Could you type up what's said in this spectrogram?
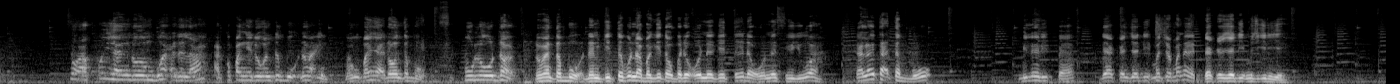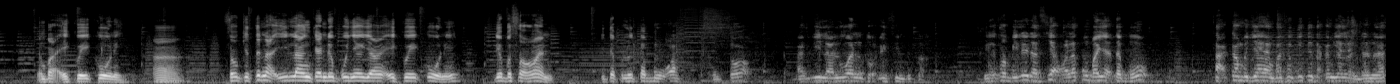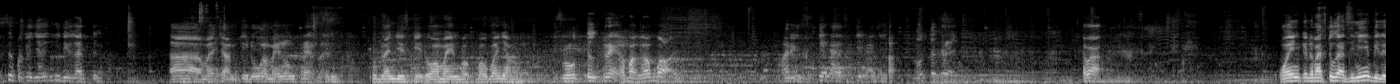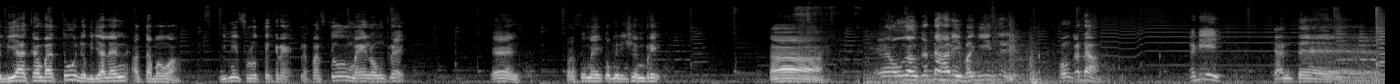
So apa yang diorang buat adalah Aku panggil diorang tebuk Nampak ni? Berapa banyak diorang tebuk? 10 dot Diorang tebuk. Dan kita pun dah bagi tahu pada owner kereta Dan owner setuju lah. Kalau tak tebuk Bila repair Dia akan jadi macam mana? Dia akan jadi macam ni je. Nampak ekor-ekor ni. Ha. So kita nak hilangkan dia punya yang ekor-ekor ni, dia besar kan. Kita perlu tebuk lah untuk bagi laluan untuk resin buka. Bila so, bila dah siap walaupun banyak tebuk, takkan berjalan. Pasal kita takkan berjalan dan rasa pakai jari dia rata. Ah macam tu dia orang main long crack tadi. Tu belanja sikit dia orang main bau banyak. Floater crack abak-abak je. Mari sikit lah, sikit lah. Floater crack. Nampak? Point kena batu kat sini Bila biarkan batu Dia berjalan atas bawah Ini floater crack. Lepas tu main long crack. Kan? Lepas tu main combination brake Ah, Eh orang Kedah ni bagi saya Orang Kedah. Lagi. Cantik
